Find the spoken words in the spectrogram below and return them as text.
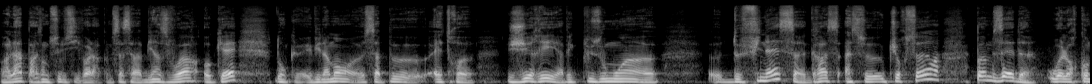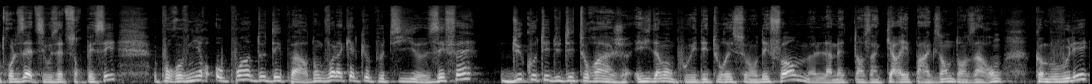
voilà, par exemple celui-ci, voilà, comme ça, ça va bien se voir, ok. Donc euh, évidemment, ça peut être géré avec plus ou moins de finesse grâce à ce curseur, pomme Z ou alors CTRL Z si vous êtes sur PC, pour revenir au point de départ. Donc voilà quelques petits euh, effets. Du côté du détourage, évidemment, vous pouvez détourer selon des formes, la mettre dans un carré par exemple, dans un rond, comme vous voulez.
